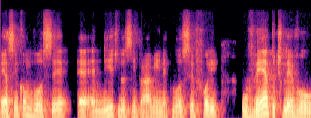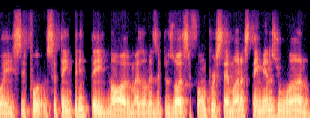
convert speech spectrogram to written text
E assim como você, é, é nítido assim para mim, né? Que você foi o vento te levou aí. Se for, você tem 39 mais ou menos episódios, se for um por semana, você tem menos de um ano.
